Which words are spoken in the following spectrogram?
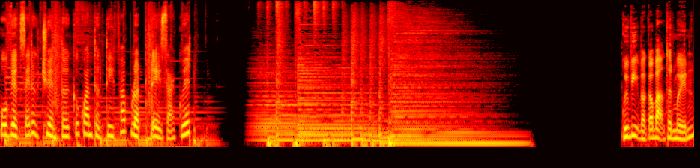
vụ việc sẽ được chuyển tới cơ quan thực thi pháp luật để giải quyết. Quý vị và các bạn thân mến,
